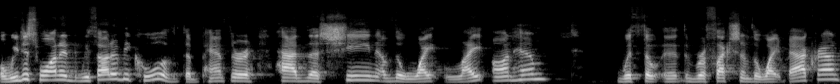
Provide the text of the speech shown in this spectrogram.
But we just wanted we thought it'd be cool if the panther had the sheen of the white light on him with the, uh, the reflection of the white background,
